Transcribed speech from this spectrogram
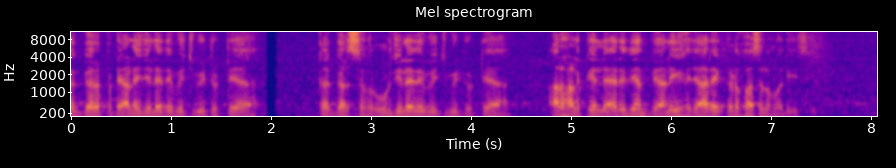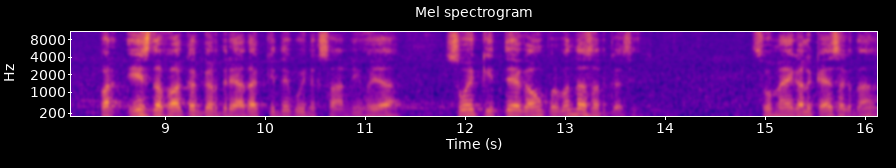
ਘੱਗਰ ਪਟਿਆਲੇ ਜ਼ਿਲ੍ਹੇ ਦੇ ਵਿੱਚ ਵੀ ਟੁੱਟਿਆ, ਘੱਗਰ ਸੰਗਰੂਰ ਜ਼ਿਲ੍ਹੇ ਦੇ ਵਿੱਚ ਵੀ ਟੁੱਟਿਆ ਔਰ ਹਲਕੇ ਲਹਿਰੇ ਦੀਆਂ 42000 ਏਕੜ ਫਸਲ ਮਰੀ ਸੀ। ਪਰ ਇਸ ਦਫਾ ਘੱਗਰ ਦਰਿਆ ਦਾ ਕਿਤੇ ਕੋਈ ਨੁਕਸਾਨ ਨਹੀਂ ਹੋਇਆ, ਸੋ ਇਹ ਕੀਤੇ ਅਗਾਊਂ ਪ੍ਰਬੰਧਾਂ ਸਦਕਾ ਸੀ। ਸੋ ਮੈਂ ਇਹ ਗੱਲ ਕਹਿ ਸਕਦਾ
